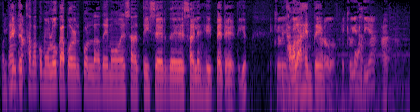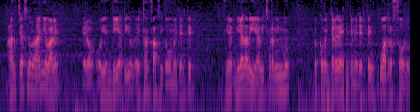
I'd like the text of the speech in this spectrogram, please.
¿Cuánta Es que gente está- estaba como loca por, por la demo esa el teaser de Silent Hill PT, tío? Es que hoy en Estaba día- la gente- Claro, es que hoy en día, a- antes hace unos años, vale, pero hoy en día, tío, es tan fácil como meterte. Mira, mira, David, ha visto ahora mismo los comentarios de gente, meterte en cuatro foros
